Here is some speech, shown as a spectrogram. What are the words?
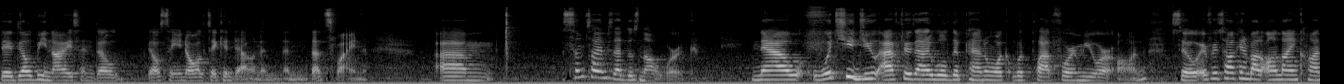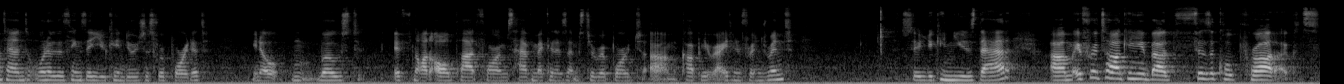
they, they'll be nice and they'll they'll say, you know, I'll take it down and, and that's fine. Um, sometimes that does not work. Now, what you do after that will depend on what, what platform you are on. So, if you're talking about online content, one of the things that you can do is just report it. You know, m- most, if not all, platforms have mechanisms to report um, copyright infringement. So, you can use that. Um, if we're talking about physical products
